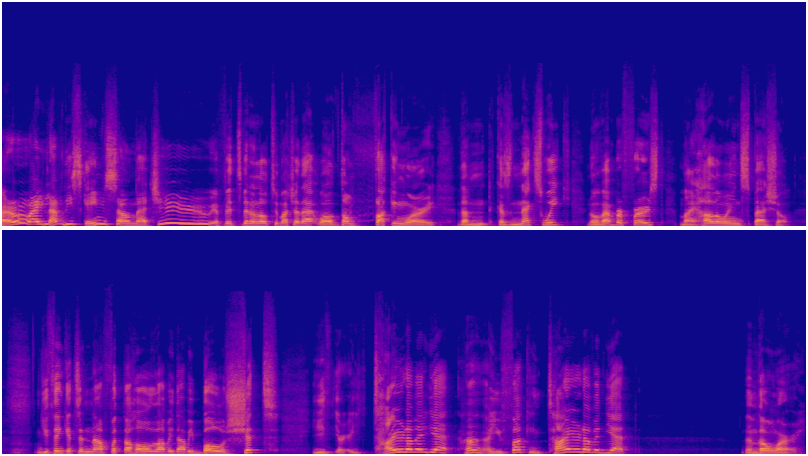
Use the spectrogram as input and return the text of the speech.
oh I love these games so much. If it's been a little too much of that, well don't fucking worry. Because next week, November first, my Halloween special. You think it's enough with the whole lovey dovey bullshit? You, are you tired of it yet? Huh? Are you fucking tired of it yet? Then don't worry.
